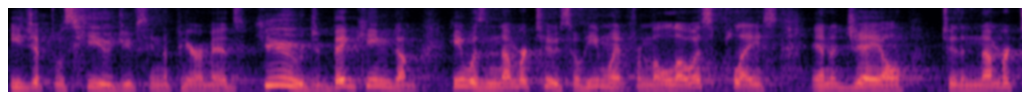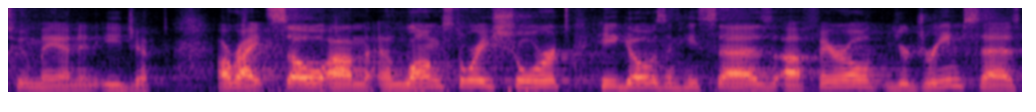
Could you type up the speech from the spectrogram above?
Egypt was huge. You've seen the pyramids. Huge, big kingdom. He was number two. So he went from the lowest place in a jail to the number two man in Egypt. All right. So, um, long story short, he goes and he says, uh, Pharaoh, your dream says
